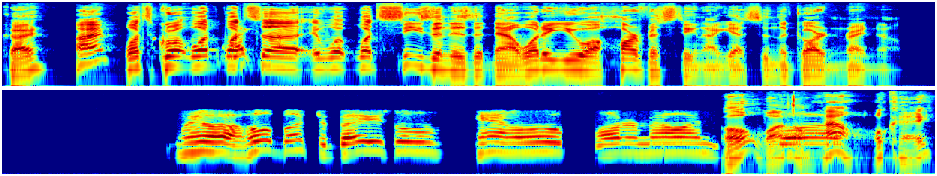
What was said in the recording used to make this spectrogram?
Okay. All right. What's gro- what what's uh what what season is it now? What are you uh, harvesting? I guess in the garden right now. Well, a whole bunch of basil, cantaloupe, watermelon, Oh wow! Uh, Wow. Okay.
